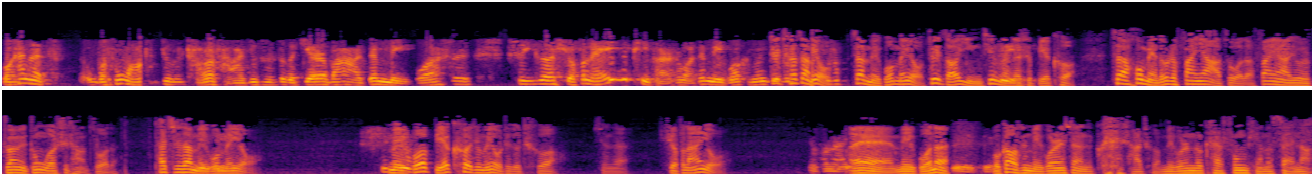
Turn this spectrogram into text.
我看看，我从网上就是查了查，就是这个 G 二八在美国是是一个雪佛兰一个品牌是吧？在美国可能这就是车在没有，在美国没有，最早引进的那是别克，在后面都是泛亚做的，泛亚就是专为中国市场做的，它其实在美国没有，美国别克就没有这个车，现在雪佛兰有。哎，美国呢对对，我告诉你，美国人现在开啥车？美国人都开丰田的塞纳。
